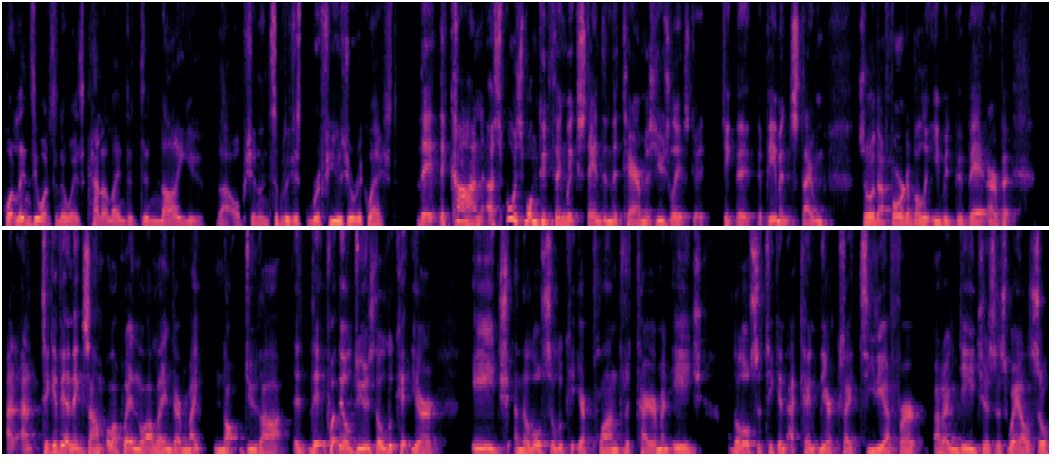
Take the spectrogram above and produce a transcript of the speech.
What Lindsay wants to know is can a lender deny you that option and simply just refuse your request? They they can. I suppose one good thing with extending the term is usually it's going to take the, the payments down, so the affordability would be better. But and, and to give you an example of when a lender might not do that, eh, they, what they'll do is they'll look at your age and they'll also look at your planned retirement age. They'll also take into account their criteria for around ages as well. So,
